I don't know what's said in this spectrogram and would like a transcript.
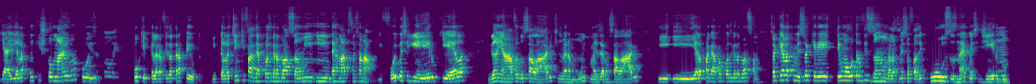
Que aí uhum. ela conquistou mais uma coisa. Foi. Por quê? Porque ela era fisioterapeuta. Então ela tinha que fazer a pós-graduação em, em dermatofuncional. E foi com esse dinheiro que ela ganhava do salário, que não era muito, mas era um salário, e, e ela pagava a pós-graduação. Só que ela começou a querer ter uma outra visão, ela começou a fazer cursos, né, com esse dinheiro. Do... Uhum.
